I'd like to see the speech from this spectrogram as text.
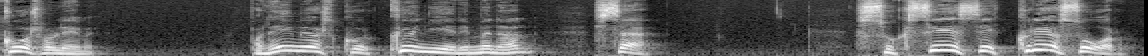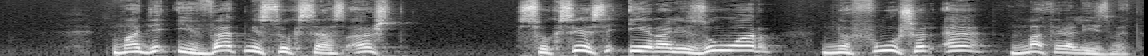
Ku është problemi? Problemi është kur ky njeri mendon se suksesi kryesor, madje i vetmi sukses është suksesi i realizuar në fushën e materializmit.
